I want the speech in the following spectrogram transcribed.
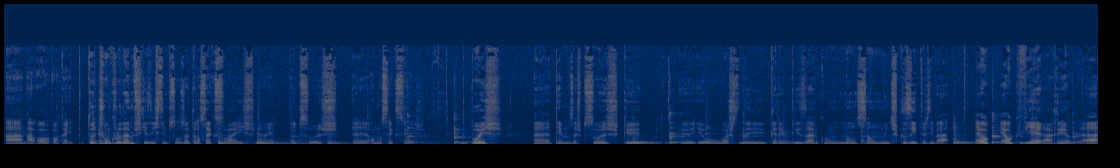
Há, há, ok, todos concordamos que existem pessoas heterossexuais não é? e pessoas uh, homossexuais. Depois uh, temos as pessoas que uh, eu gosto de caracterizar como não são muito esquisitas. Tipo, ah, é o, é o que vier à rede. Ah,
